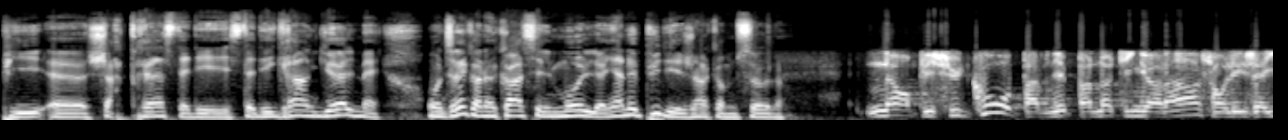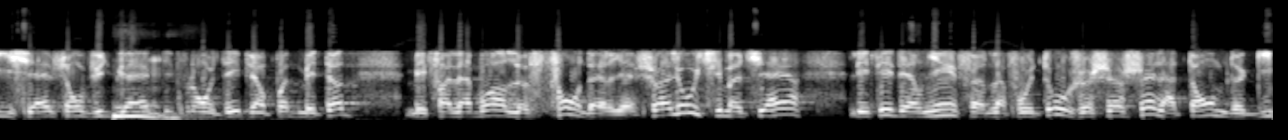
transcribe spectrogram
puis euh, Chartrand, c'était des, c'était des grandes gueules, mais on dirait qu'on a cassé le moule. Il y en a plus des gens comme ça. Là. Non, puis sur le coup, par, par, notre ignorance, on les haïssait, ils sont vulgaires, mmh. effrontés, puis ils n'ont pas de méthode, mais il fallait avoir le fond derrière. Je suis allé au cimetière l'été dernier faire de la photo, je cherchais la tombe de Guy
